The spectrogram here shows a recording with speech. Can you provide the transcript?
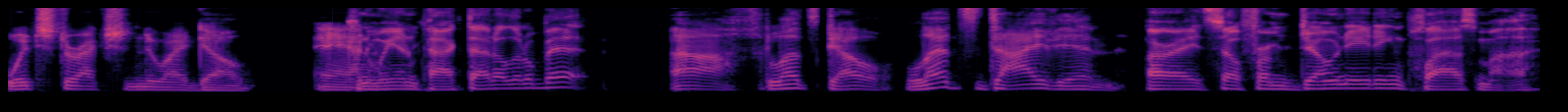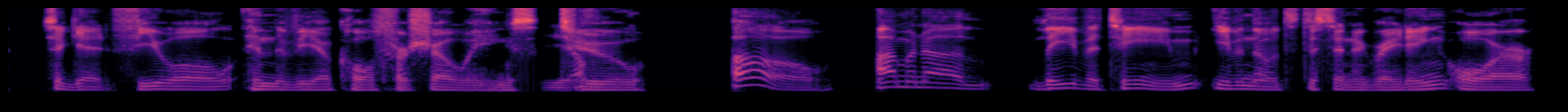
which direction do I go? And Can we unpack that a little bit? ah, let's go. Let's dive in. All right. So from donating plasma to get fuel in the vehicle for showings Yep. to, oh, I'm going to leave a team, even though it's disintegrating, or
